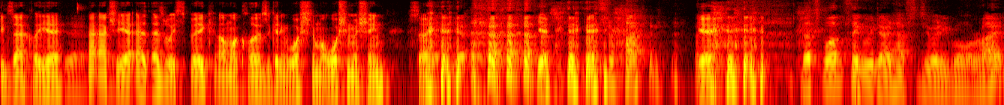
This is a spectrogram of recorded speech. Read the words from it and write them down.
exactly. Yeah. Yeah, Actually, a- as, we speak, uh, my clothes are getting washed in my washing machine. So yeah, That's right. yeah, That's one thing we don't have to do anymore, right?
